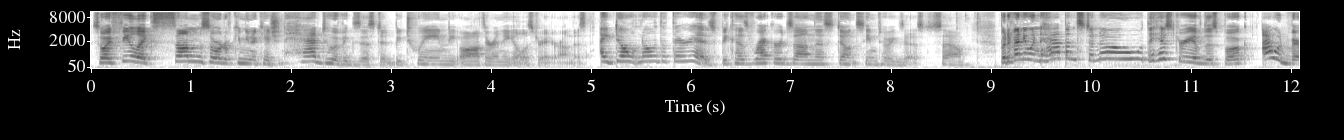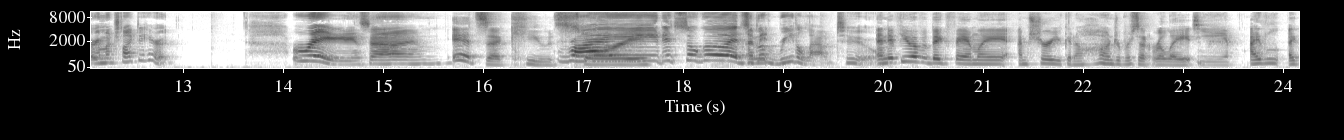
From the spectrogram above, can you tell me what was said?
So I feel like some sort of communication had to have existed between the author and the illustrator on this. I don't know that there is because records on this don't seem to exist. So, but if anyone happens to know the history of this book, I would very much like to hear it. Ratings time. It's a cute story. Right, it's so good. It's a I good mean- read aloud too. And if you have a big family, I'm sure you can 100% relate. Yep. I, I,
